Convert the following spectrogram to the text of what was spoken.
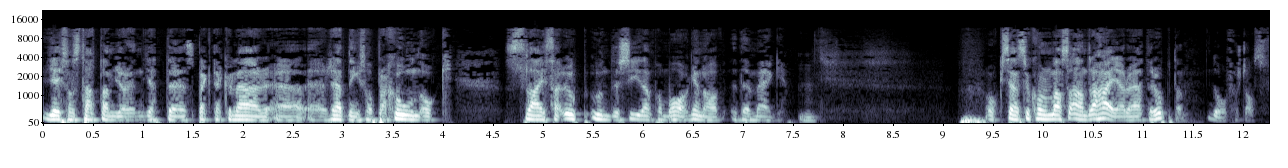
Jason Statham gör en jättespektakulär eh, räddningsoperation och slicear upp undersidan på magen av The Meg. Och sen så kommer en massa andra hajar och äter upp den. Då förstås.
